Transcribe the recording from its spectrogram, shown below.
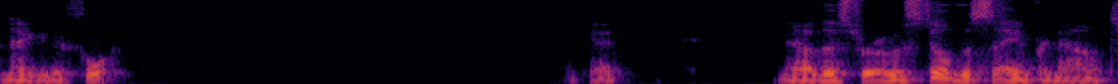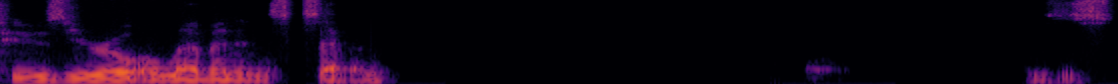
negative four. Okay. Now this row is still the same for now, 2, 0, 11, and 7. This is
